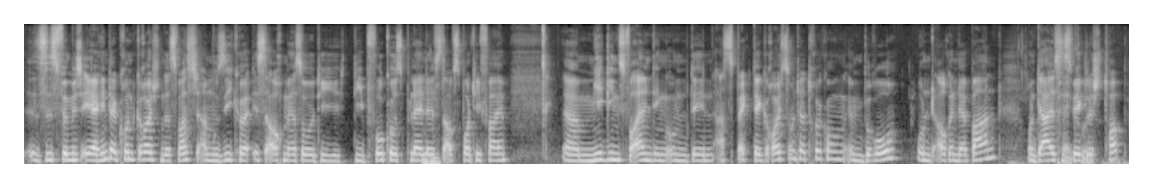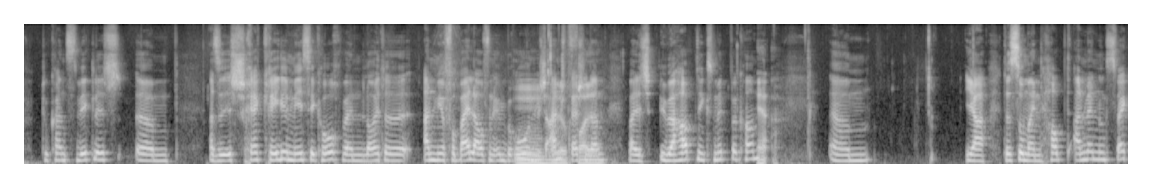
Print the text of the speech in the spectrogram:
es ist für mich eher Hintergrundgeräusch und das, was ich an Musik höre, ist auch mehr so die Deep Focus Playlist auf Spotify. Ähm, mir ging es vor allen Dingen um den Aspekt der Geräuschsunterdrückung im Büro und auch in der Bahn. Und da ist Okay, es wirklich top. Du kannst wirklich, ähm, also ich schreck regelmäßig hoch, wenn Leute an mir vorbeilaufen im Büro und Mm, mich weil du ansprechen dann, weil ich überhaupt nichts mitbekomme. Ja. Ähm, ja, das ist so mein Hauptanwendungszweck.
